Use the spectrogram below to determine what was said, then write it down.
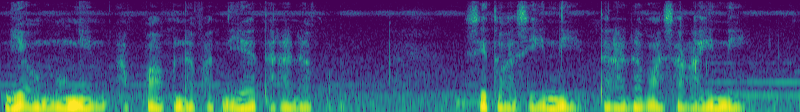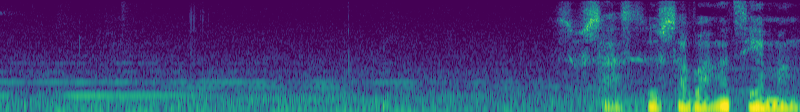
dia omongin, apa pendapat dia terhadap situasi ini, terhadap masalah ini. Susah, susah banget sih emang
